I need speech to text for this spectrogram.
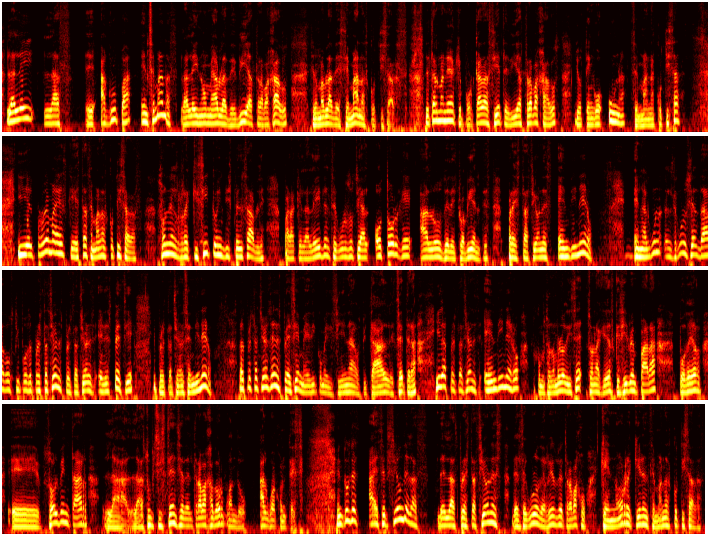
La ley las eh, agrupa en semanas. La ley no me habla de días trabajados, sino me habla de semanas cotizadas. De tal manera que por cada siete días trabajados yo tengo una semana cotizada. Y el problema es que estas semanas cotizadas son el requisito indispensable para que la ley del Seguro Social otorgue a los derechohabientes prestaciones en dinero. En algún, el Seguro Social da dos tipos de prestaciones, prestaciones en especie y prestaciones en dinero. Las prestaciones en especie, médico, medicina, hospital, etcétera, y las prestaciones en dinero, pues como su nombre lo dice, son aquellas que sirven para poder eh, solventar la, la subsistencia del trabajador cuando algo acontece. Entonces, a excepción de las de las prestaciones del seguro de riesgo de trabajo que no requieren semanas cotizadas,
